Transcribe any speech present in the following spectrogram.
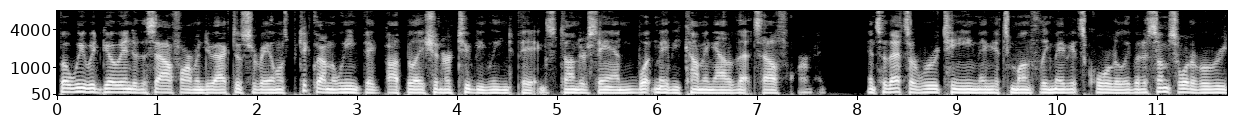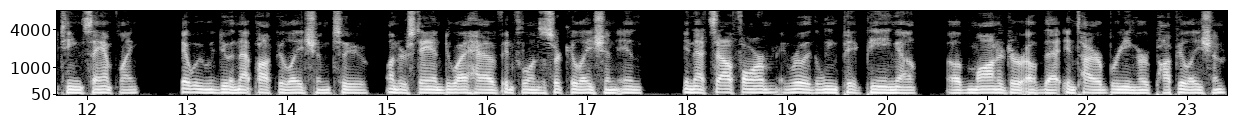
but we would go into the sow farm and do active surveillance, particularly on the weaned pig population or to be weaned pigs to understand what may be coming out of that sow farm. And, and so that's a routine. Maybe it's monthly, maybe it's quarterly, but it's some sort of a routine sampling that we would do in that population to understand, do I have influenza circulation in, in that sow farm? And really the lean pig being a, a monitor of that entire breeding herd population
